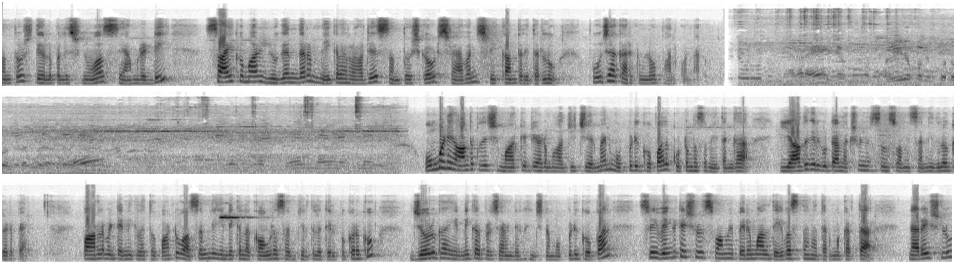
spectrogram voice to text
సంతోష్ దేవులపల్లి శ్రీనివాస్ శ్యామరెడ్డి సాయి కుమార్ యుగంధర్ మేకల రాజేష్ సంతోష్ గౌడ్ శ్రావణ్ శ్రీకాంత్ తదితరులు పూజా కార్యక్రమంలో పాల్గొన్నారు. ఉమ్మడి ఆంధ్రప్రదేశ్ మార్కెట్ యార్డ్ మాజీ చైర్మన్ ముప్పిడి గోపాల్ కుటుంబ సమేతంగా యాదగిరిగుట్ట లక్ష్మీనరసింహస్వామి సన్నిధిలో గడిపారు. పార్లమెంట్ ఎన్నికలతో పాటు అసెంబ్లీ ఎన్నికల కాంగ్రెస్ అభ్యర్థుల గెలుపు కొరకు జోరుగా ఎన్నికల ప్రచారం నిర్వహించిన ముప్పిడి గోపాల్ శ్రీ వెంకటేశ్వర స్వామి పెరుమాల్ దేవస్థాన ధర్మకర్త నరేష్లు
